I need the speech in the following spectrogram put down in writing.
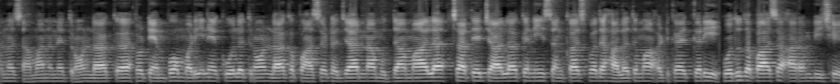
ભંગારના સામાન અને ત્રણ લાખનો ટેમ્પો મળીને કુલ ત્રણ લાખ પાસઠ હજારના મુદ્દામાલ સાથે ચાલકની શંકાસ્પદ હાલતમાં અટકાયત કરી. વધુ તપાસ આરંભી છે.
